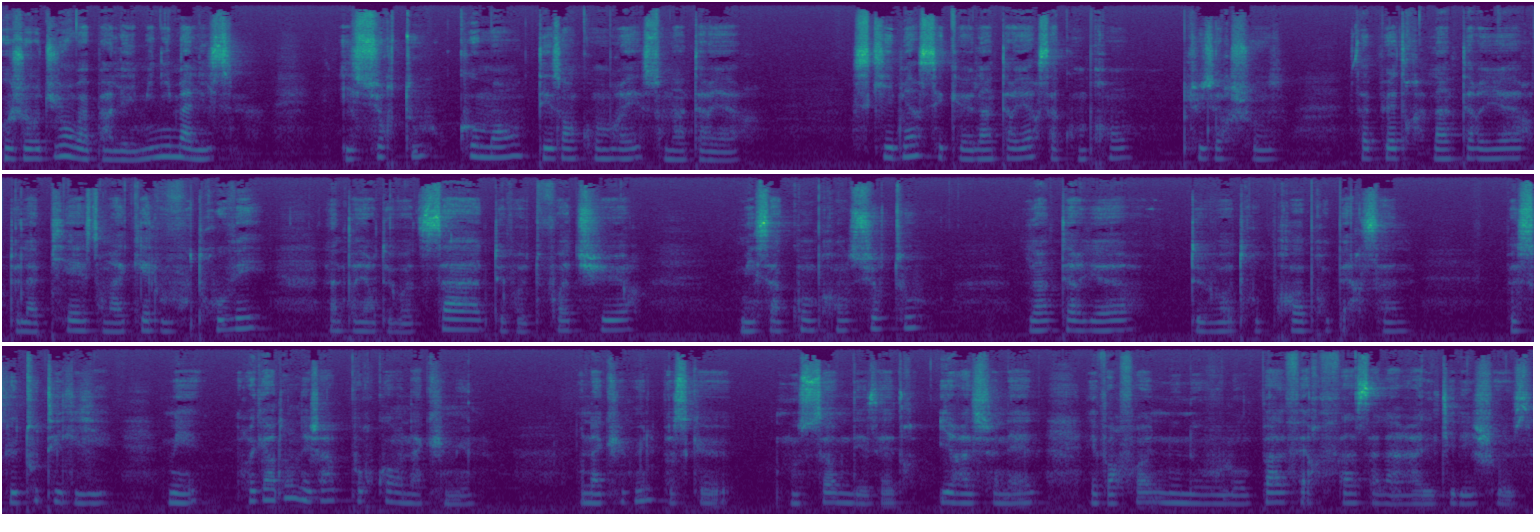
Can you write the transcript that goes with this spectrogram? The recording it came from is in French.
Aujourd'hui, on va parler minimalisme et surtout comment désencombrer son intérieur. Ce qui est bien, c'est que l'intérieur, ça comprend plusieurs choses. Ça peut être l'intérieur de la pièce dans laquelle vous vous trouvez, l'intérieur de votre sac, de votre voiture, mais ça comprend surtout l'intérieur de votre propre personne, parce que tout est lié. Mais regardons déjà pourquoi on accumule. On accumule parce que nous sommes des êtres irrationnels et parfois nous ne voulons pas faire face à la réalité des choses.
